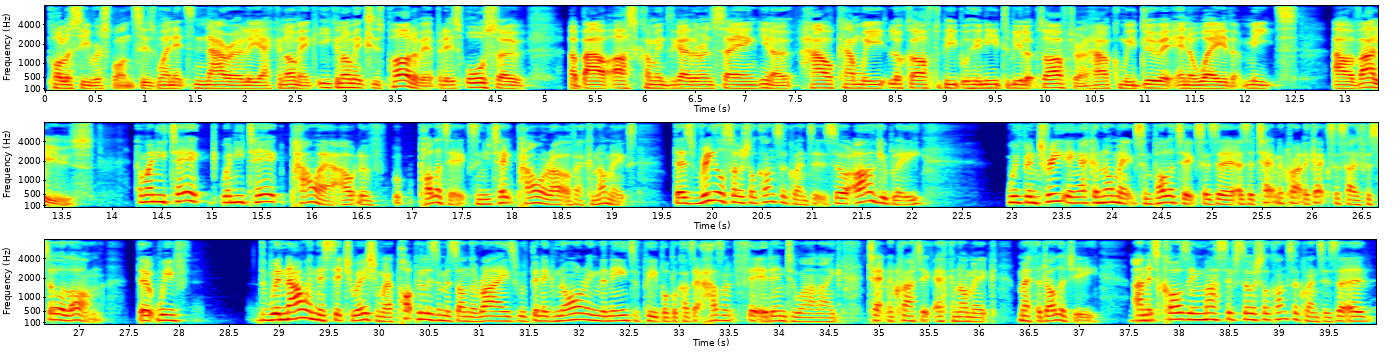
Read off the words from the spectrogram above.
policy responses when it's narrowly economic economics is part of it but it's also about us coming together and saying, you know, how can we look after people who need to be looked after and how can we do it in a way that meets our values? And when you take when you take power out of politics and you take power out of economics, there's real social consequences. So arguably, we've been treating economics and politics as a as a technocratic exercise for so long that we've we're now in this situation where populism is on the rise. We've been ignoring the needs of people because it hasn't fitted into our like technocratic economic methodology, and it's causing massive social consequences that are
